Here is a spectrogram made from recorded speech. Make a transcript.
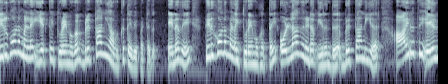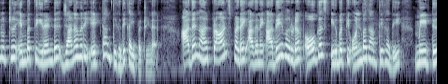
திருகோணமலை இயற்கை துறைமுகம் பிரித்தானியாவுக்கு தேவைப்பட்டது. எனவே திருகோணமலை துறைமுகத்தை ஒல்லாந்தரிடம் இருந்து பிரித்தானியர் ஆயிரத்தி எழுநூற்று எண்பத்தி இரண்டு ஜனவரி எட்டாம் திகதி கைப்பற்றினர். அதனால் பிரான்ஸ் படை அதனை அதே வருடம் ஆகஸ்ட் இருபத்தி ஒன்பதாம் திகதி மீட்டு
